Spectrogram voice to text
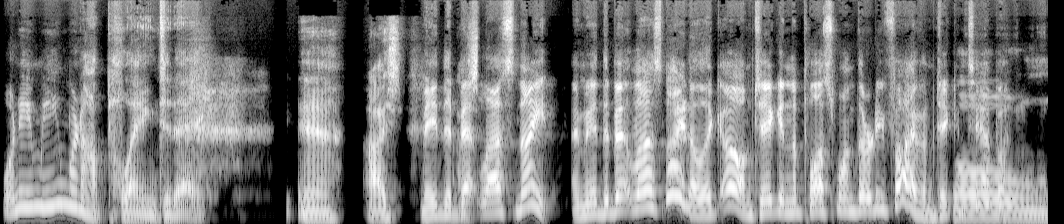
what do you mean we're not playing today? yeah, I Made the bet s- last night. I made the bet last night. I'm like, oh, I'm taking the plus one thirty five. I'm taking Tampa. Oh.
